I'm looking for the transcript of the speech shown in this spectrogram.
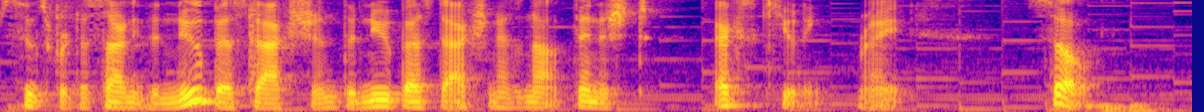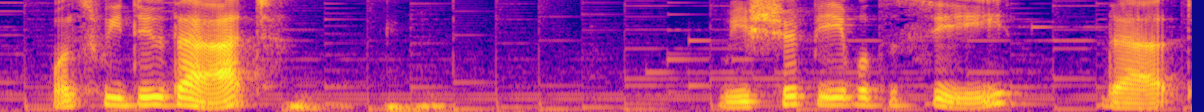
since we're deciding the new best action, the new best action has not finished executing, right? So once we do that, we should be able to see that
